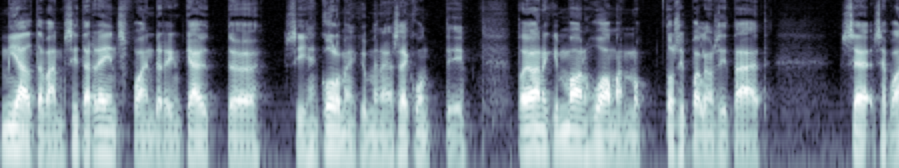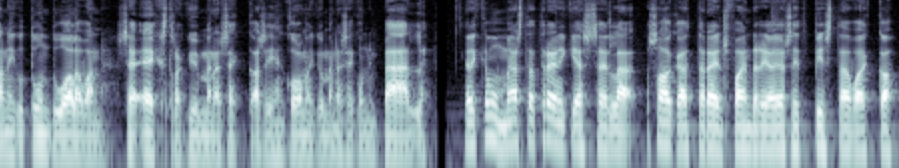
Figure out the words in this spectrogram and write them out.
mieltävän sitä rangefinderin käyttöä siihen 30 sekuntiin. Tai ainakin mä oon huomannut tosi paljon sitä, että se, se vaan niinku tuntuu olevan se ekstra 10 sekkaa siihen 30 sekunnin päälle. Eli mun mielestä treenikiesseillä saa käyttää rangefinderia ja sitten pistää vaikka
